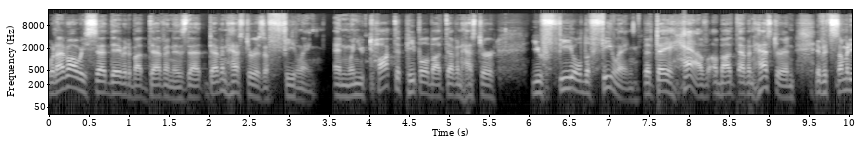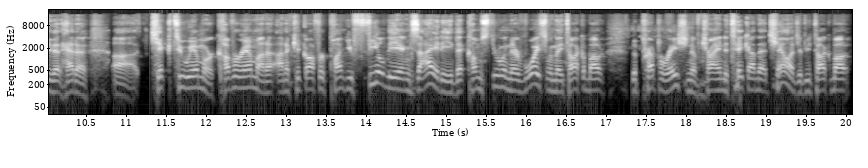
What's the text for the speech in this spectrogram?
what I've always said, David, about Devin is that Devin Hester is a feeling. And when you talk to people about Devin Hester, you feel the feeling that they have about Devin Hester. And if it's somebody that had a uh, kick to him or cover him on a, on a kickoff or punt, you feel the anxiety that comes through in their voice when they talk about the preparation of trying to take on that challenge. If you talk about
